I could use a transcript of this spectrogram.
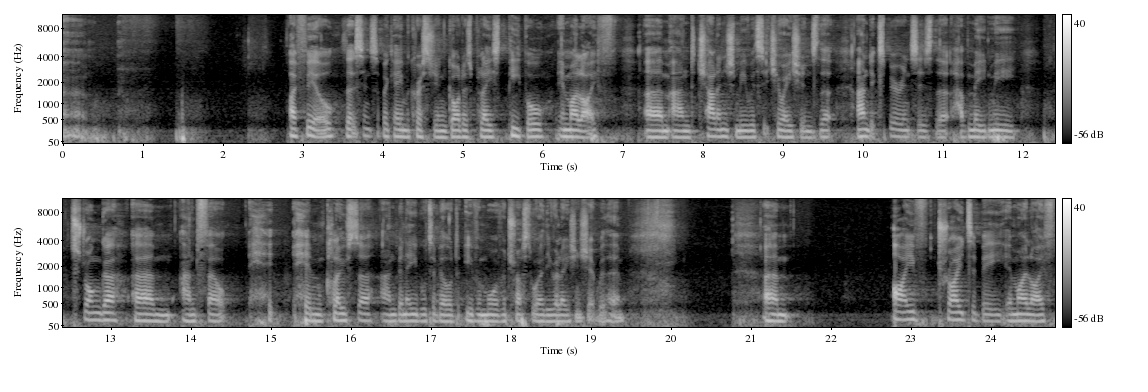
Um, I feel that since I became a Christian, God has placed people in my life um, and challenged me with situations that and experiences that have made me stronger um, and felt him closer and been able to build even more of a trustworthy relationship with him. Um, I've tried to be in my life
